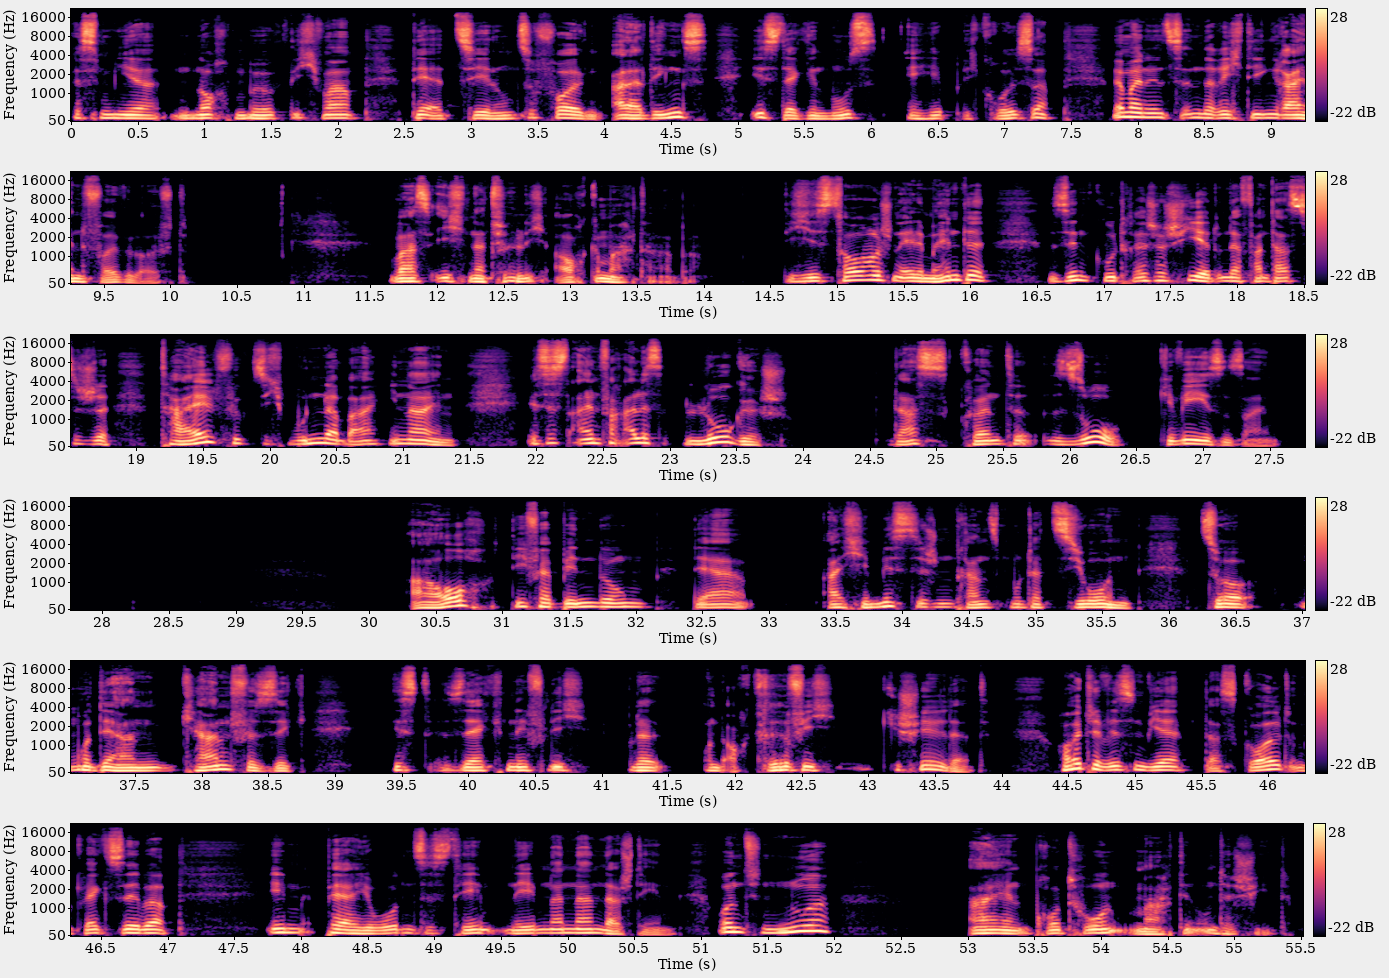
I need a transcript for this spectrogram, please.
es mir noch möglich war, der Erzählung zu folgen. Allerdings ist der Genuss erheblich größer, wenn man jetzt in der richtigen Reihenfolge läuft. Was ich natürlich auch gemacht habe. Die historischen Elemente sind gut recherchiert und der fantastische Teil fügt sich wunderbar hinein. Es ist einfach alles logisch. Das könnte so gewesen sein. Auch die Verbindung der alchemistischen Transmutation zur modernen Kernphysik ist sehr knifflig oder und auch griffig geschildert. Heute wissen wir, dass Gold und Quecksilber im Periodensystem nebeneinander stehen und nur ein Proton macht den Unterschied.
